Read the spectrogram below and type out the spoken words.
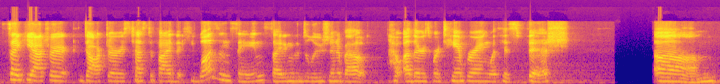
psychiatric doctors testified that he was insane, citing the delusion about how others were tampering with his fish. Um,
